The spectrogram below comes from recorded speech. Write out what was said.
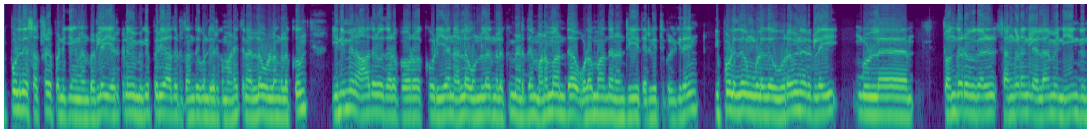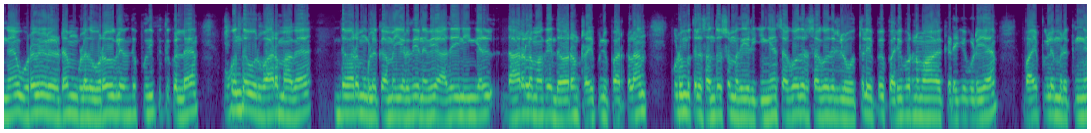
இப்பொழுதே சப்ஸ்கிரைப் பண்ணிக்கங்க நண்பர்களே. ஏற்கனவே மிகப்பெரிய ஆதரவு தந்து கொண்டிருக்கும் அனைத்து நல்ல உள்ளங்களுக்கும் இனிமேல் ஆதரவு தரப்போறக்கூடிய நல்ல உள்ளங்களுக்கும் எனது மனமார்ந்த உளமார்ந்த நன்றியை தெரிவித்துக் கொள்கிறேன். இப்பொழுது உங்களது உறவினர்களை உங்களுள்ள தொந்தரவுகள் சங்கடங்கள் எல்லாமே நீங்குங்க. உறவினர்களிடம் உங்களது உறவுகளை வந்து புதுப்பித்துக் கொள்ள உகந்த ஒரு வாரமாக இந்த வாரம் உங்களுக்கு அமைகிறது. எனவே அதை நீங்கள் தாராளமாக இந்த வாரம் ட்ரை பண்ணி பார்க்கலாம். குடும்பத்தில் சந்தோஷம் அதிகரிக்கீங்க. சகோதர சகோதரிகள் ஒத்துழைப்பு பரிபூர்ணமாக கிடைக்கக்கூடிய வாய்ப்புகளும் இருக்குங்க.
